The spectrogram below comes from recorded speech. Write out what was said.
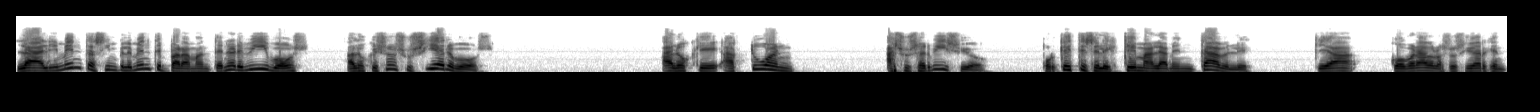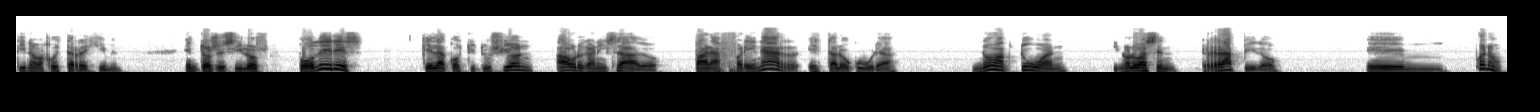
la alimenta simplemente para mantener vivos a los que son sus siervos, a los que actúan a su servicio, porque este es el esquema lamentable que ha cobrado la sociedad argentina bajo este régimen. Entonces, si los poderes que la Constitución ha organizado para frenar esta locura no actúan y no lo hacen rápido, eh, bueno,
